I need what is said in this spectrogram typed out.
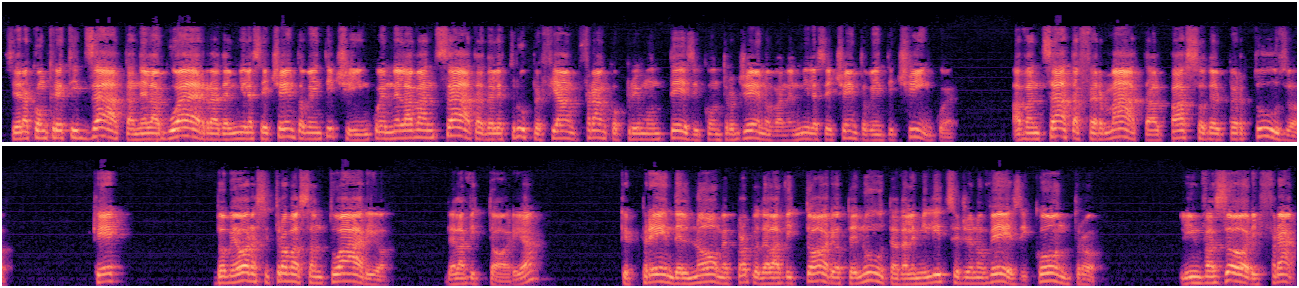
Si era concretizzata nella guerra del 1625, nell'avanzata delle truppe franco-piemontesi contro Genova nel 1625, avanzata fermata al passo del Pertuso, che, dove ora si trova il santuario della vittoria, che prende il nome proprio dalla vittoria ottenuta dalle milizie genovesi contro gli invasori fra-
